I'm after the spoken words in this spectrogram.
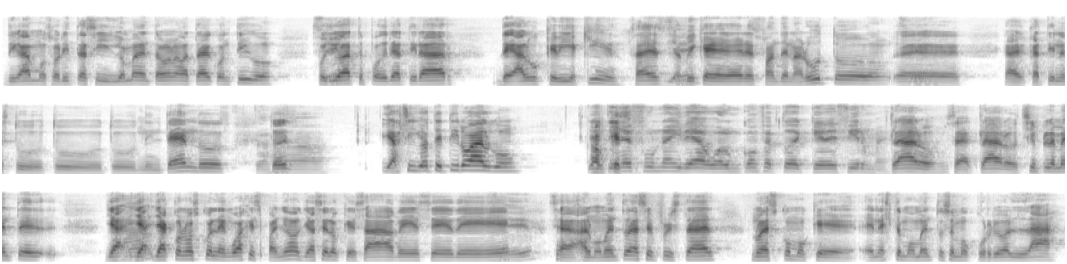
digamos, ahorita si yo me aventara una batalla contigo, pues Sí. yo ya te podría tirar de algo que vi aquí, ¿sabes? Ya Sí. vi que eres fan de Naruto, Sí. eh, acá tienes tu, tu, tus Nintendos, entonces, Ajá. y así yo te tiro algo. Ya aunque tienes una idea o algún concepto de qué decirme. Claro, o sea, claro, simplemente ya, ya, ya conozco el lenguaje español, ya sé lo que es A, B, C, D, E. O sea, al momento de hacer freestyle, no es como que en este momento se me ocurrió el La,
